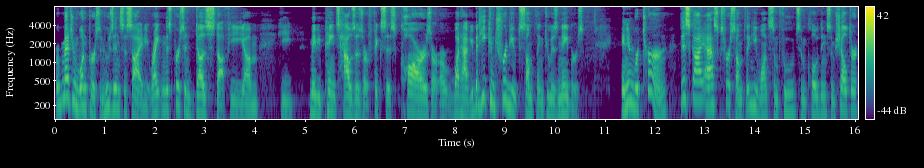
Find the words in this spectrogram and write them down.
or imagine one person who's in society, right? And this person does stuff. He um, he maybe paints houses or fixes cars or, or what have you, but he contributes something to his neighbors. And in return, this guy asks for something. He wants some food, some clothing, some shelter,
